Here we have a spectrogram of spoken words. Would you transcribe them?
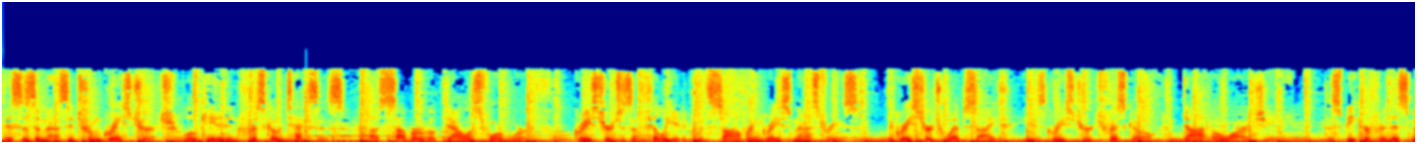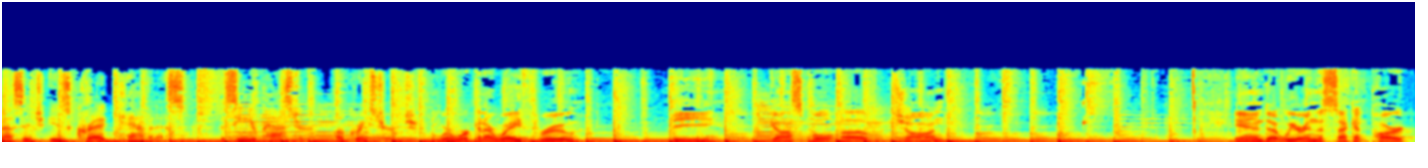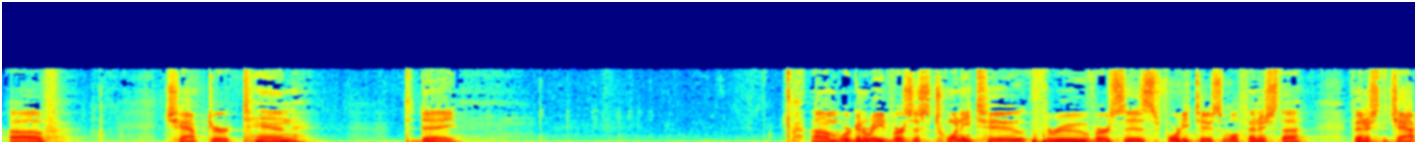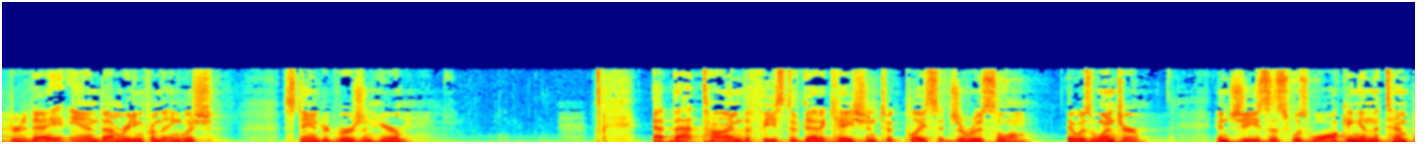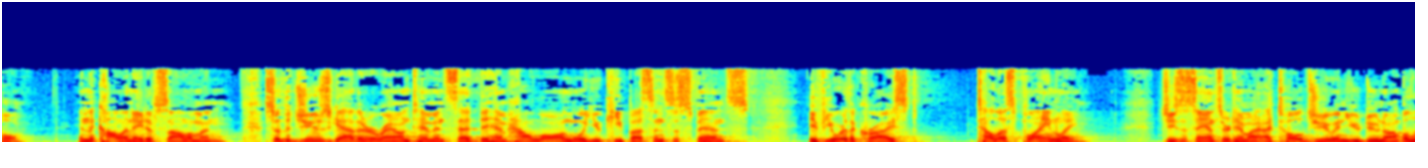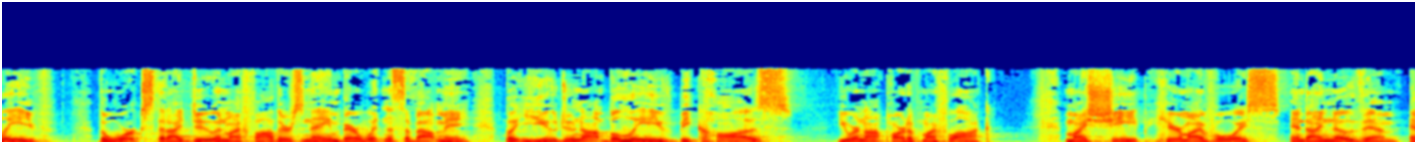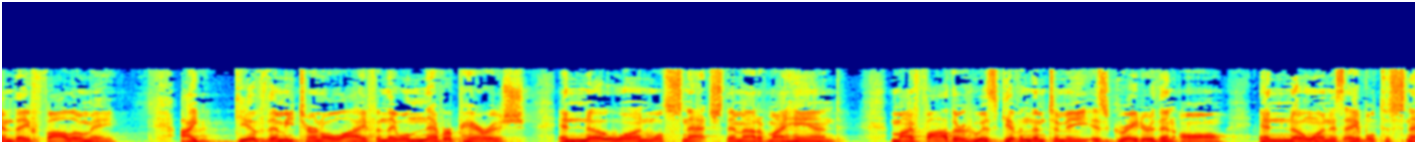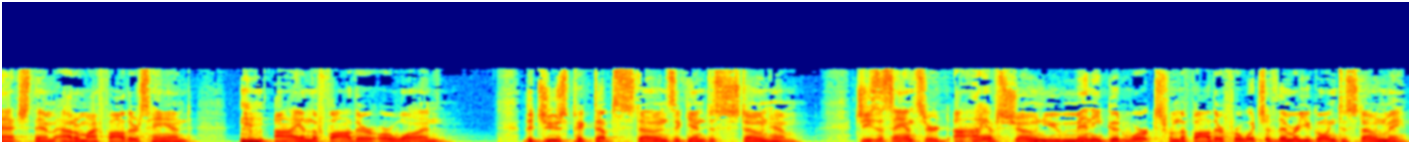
This is a message from Grace Church, located in Frisco, Texas, a suburb of Dallas Fort Worth. Grace Church is affiliated with Sovereign Grace Ministries. The Grace Church website is gracechurchfrisco.org. The speaker for this message is Craig Cabaniss, the senior pastor of Grace Church. We're working our way through the Gospel of John. And uh, we are in the second part of chapter 10 today. Um, we're going to read verses 22 through verses 42, so we'll finish the finish the chapter today, and I'm reading from the English Standard Version here. At that time, the feast of dedication took place at Jerusalem. It was winter, and Jesus was walking in the temple in the colonnade of Solomon. So the Jews gathered around him and said to him, How long will you keep us in suspense? If you are the Christ, tell us plainly. Jesus answered him, I, I told you, and you do not believe. The works that I do in my Father's name bear witness about me, but you do not believe because you are not part of my flock. My sheep hear my voice, and I know them, and they follow me. I give them eternal life, and they will never perish, and no one will snatch them out of my hand. My Father who has given them to me is greater than all, and no one is able to snatch them out of my Father's hand. I and the Father are one. The Jews picked up stones again to stone him. Jesus answered, I have shown you many good works from the Father. For which of them are you going to stone me?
